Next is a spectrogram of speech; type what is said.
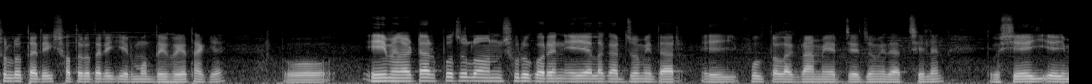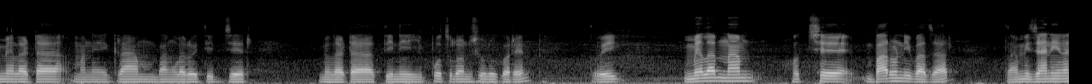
ষোলো তারিখ, সতেরো তারিখ এর মধ্যে হয়ে থাকে। তো এই মেলাটার প্রচলন শুরু করেন এই এলাকার জমিদার, এই ফুলতলা গ্রামের যে জমিদার ছিলেন। তো সেই এই মেলাটা মানে গ্রাম বাংলার ঐতিহ্যের মেলাটা তিনি প্রচলন শুরু করেন। তো এই মেলার নাম হচ্ছে বারুণী বাজার। তো আমি জানি না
